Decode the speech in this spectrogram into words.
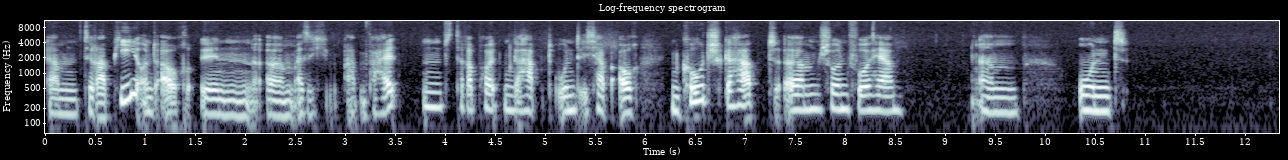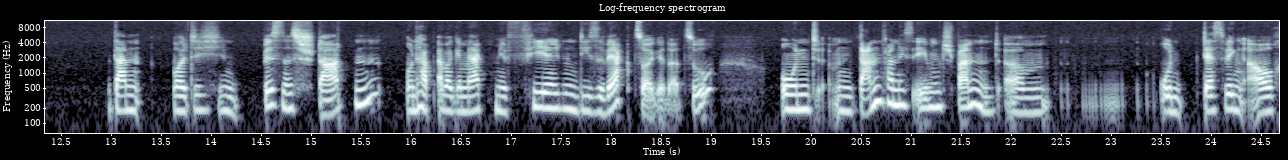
ähm, Therapie und auch in, ähm, also ich habe einen Verhaltenstherapeuten gehabt und ich habe auch einen Coach gehabt ähm, schon vorher. Ähm, und dann wollte ich ein Business starten und habe aber gemerkt, mir fehlen diese Werkzeuge dazu. Und ähm, dann fand ich es eben spannend. Ähm, und deswegen auch,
